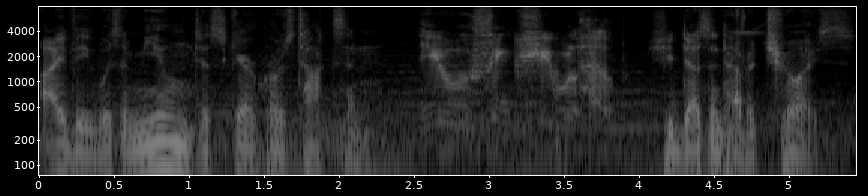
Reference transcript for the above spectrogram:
Ivy was immune to Scarecrow's toxin. You think she will help? She doesn't have a choice.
